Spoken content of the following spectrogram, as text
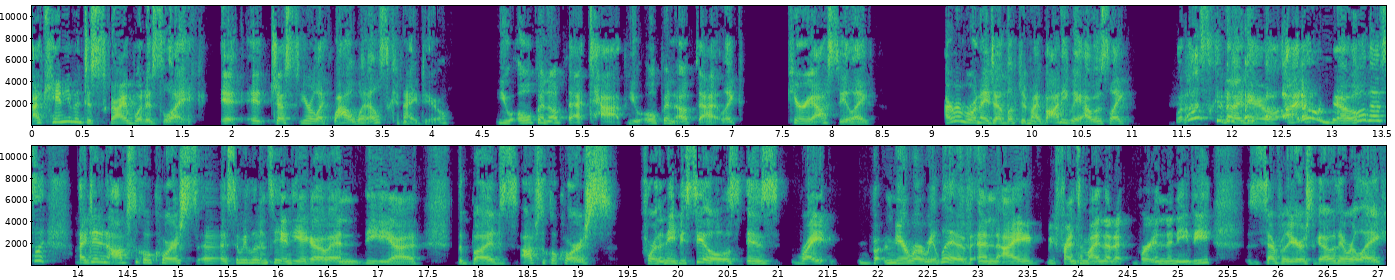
I can't even describe what it's like. It, it just, you're like, wow, what else can I do? You open up that tap, you open up that like curiosity. Like, I remember when I deadlifted my body weight, I was like, what else could I do? I don't know. That's like I did an obstacle course. Uh, so we live in San Diego, and the uh, the BUD/S obstacle course for the Navy SEALs is right near where we live. And I, friends of mine that were in the Navy several years ago, they were like,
